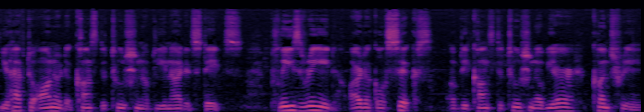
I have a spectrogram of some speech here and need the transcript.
you have to honor the Constitution of the United States. Please read Article 6 of the Constitution of your country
